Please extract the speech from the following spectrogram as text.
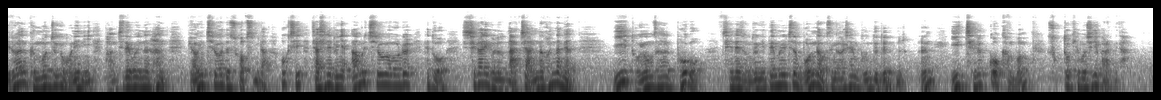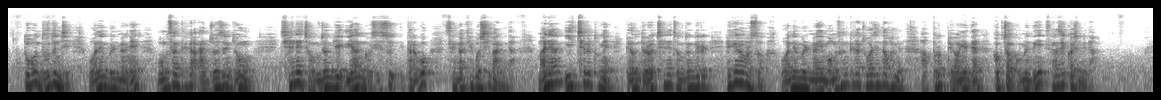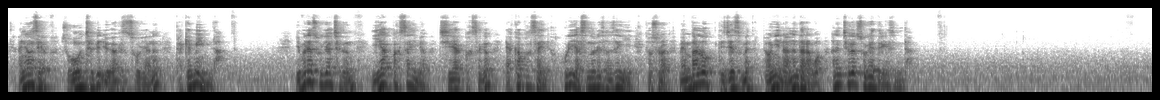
이러한 근본적인 원인이 방치되고 있는 한 병이 치료가 될 수가 없습니다. 혹시 자신의 병이 아무리 치료를 해도 시간이 걸려도 낫지 않는다고 한다면 이 동영상을 보고 체내 정전기 때문일지도 모른다고 생각하시는 분들은 이 책을 꼭 한번 숙독해 보시기 바랍니다. 또 누구든지 원인 불명의 몸 상태가 안 좋아지는 경우 체내 정전기에 의한 것일 수 있다고 생각해 보시기 바랍니다. 만약 이 책을 통해 배운 대로 체내 정전기를 해결함으로써 원인 불명의 몸 상태가 좋아진다고 하면 앞으로 병에 대한 걱정, 고민 등이 사라질 것입니다. 안녕하세요. 좋은 책을 요약해서 소개하는 박현민입니다. 이번에 소개할 책은 이학 박사이며 지학 박사 겸 약학 박사인 호리 야스노리 선생이 저술한 맨발로 대지에 서면 병이 낫는다라고 하는 책을 소개해드리겠습니다.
